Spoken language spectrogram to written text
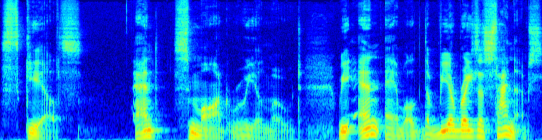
skills and Smart Wheel mode. We enable the VIA Razer Synapse.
